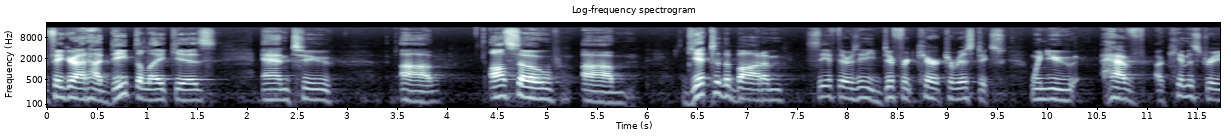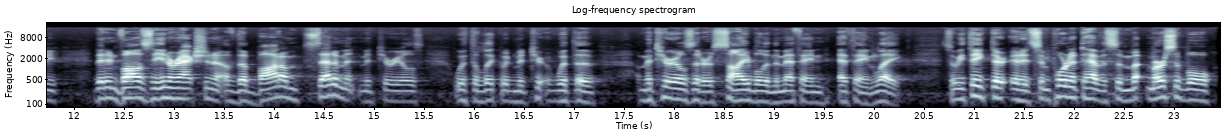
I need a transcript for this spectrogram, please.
to figure out how deep the lake is, and to uh, also, um, get to the bottom, see if there's any different characteristics when you have a chemistry that involves the interaction of the bottom sediment materials with the liquid material, with the materials that are soluble in the methane ethane lake. So we think there, it's important to have a submersible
